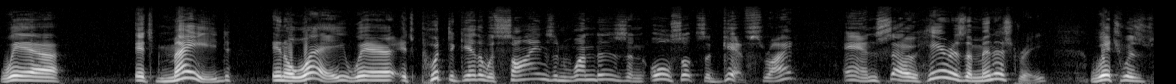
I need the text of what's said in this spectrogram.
where it's made in a way where it's put together with signs and wonders and all sorts of gifts, right? And so here is a ministry which was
